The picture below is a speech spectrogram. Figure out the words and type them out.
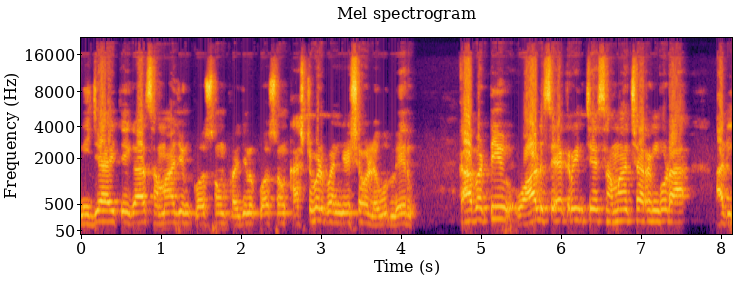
నిజాయితీగా సమాజం కోసం ప్రజల కోసం కష్టపడి పనిచేసే వాళ్ళు ఎవరు లేరు. కాబట్టి వాళ్ళు సేకరించే సమాచారం కూడా అది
